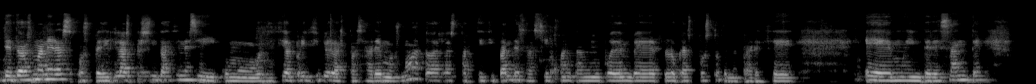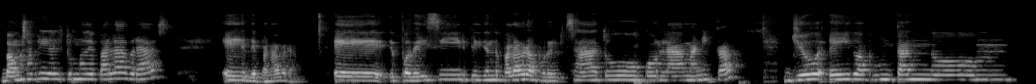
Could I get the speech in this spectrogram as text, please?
de todas maneras, os pedir las presentaciones y como os decía al principio, las pasaremos ¿no? a todas las participantes, así Juan también pueden ver lo que has puesto, que me parece muy interesante. Vamos a abrir el turno de palabras, de palabra, eh, podéis ir pidiendo palabra por el chat o con la manica. Yo he ido apuntando mm,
